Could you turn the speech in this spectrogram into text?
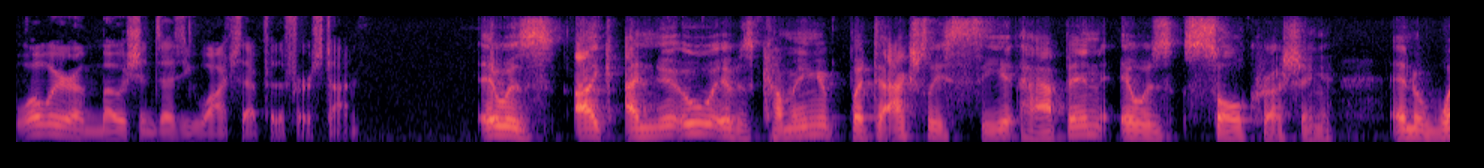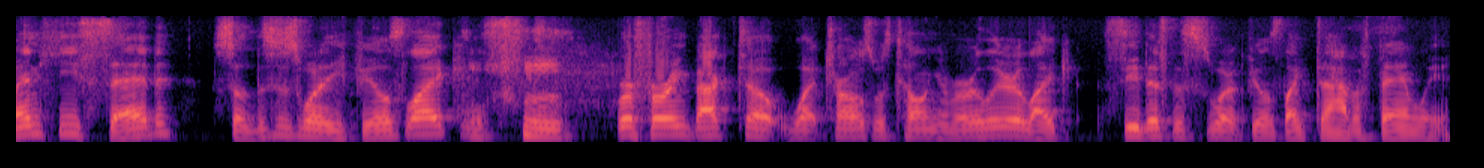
what were your emotions as you watched that for the first time? it was like I knew it was coming, but to actually see it happen, it was soul crushing. And when he said, "So this is what he feels like," referring back to what Charles was telling him earlier, like, see this, this is what it feels like to have a family.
